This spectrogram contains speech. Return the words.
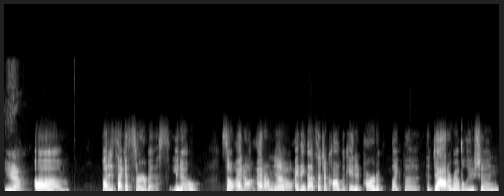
Yeah. Um, but it's like a service, you know. So I don't I don't know. I think that's such a complicated part of like the the data revolution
